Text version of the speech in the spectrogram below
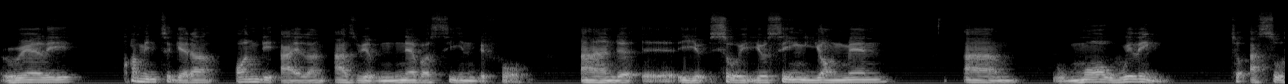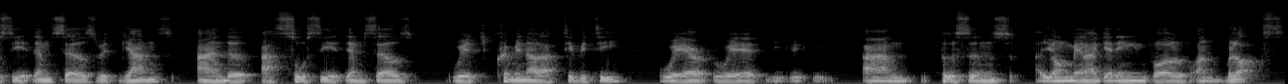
really coming together on the island as we have never seen before. And uh, you, so you're seeing young men um, more willing to associate themselves with gangs and uh, associate themselves with criminal activity where where um, persons, uh, young men are getting involved on blocks,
